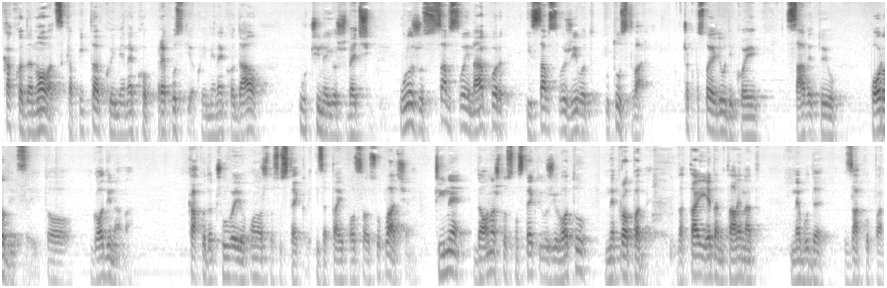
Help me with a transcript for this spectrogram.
kako da novac, kapital koji im je neko prepustio, koji im je neko dao, učine još većim. Uložu sav svoj napor i sav svoj život u tu stvar. Čak postoje ljudi koji savetuju porodice i to godinama kako da čuvaju ono što su stekli i za taj posao su plaćeni. Čine da ono što smo stekli u životu ne propadne, da taj jedan talenat ne bude zakupan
